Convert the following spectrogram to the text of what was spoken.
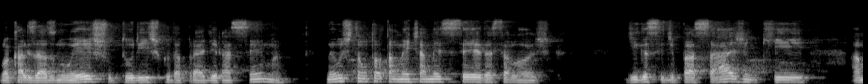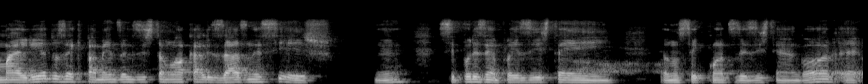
localizados no eixo turístico da Praia de Iracema, não estão totalmente a mercê dessa lógica. Diga-se de passagem que a maioria dos equipamentos eles estão localizados nesse eixo. Né? Se, por exemplo, existem, eu não sei quantos existem agora, é,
